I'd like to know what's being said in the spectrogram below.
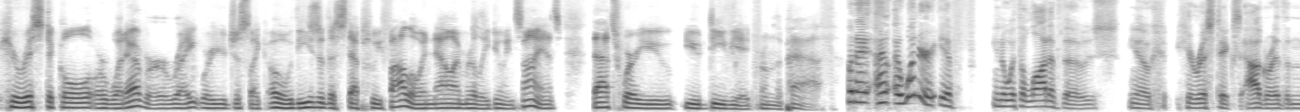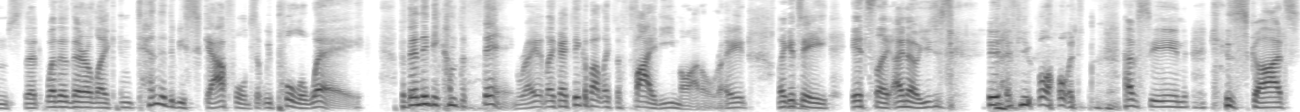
heuristical or whatever, right? Where you're just like, oh, these are the steps we follow, and now I'm really doing science. That's where you you deviate from the path. But I I wonder if you know with a lot of those you know heuristics algorithms that whether they're like intended to be scaffolds that we pull away but then they mm-hmm. become the thing right like i think about like the 5e model right like it's mm-hmm. a it's like i know you just if you all would have seen Scott's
